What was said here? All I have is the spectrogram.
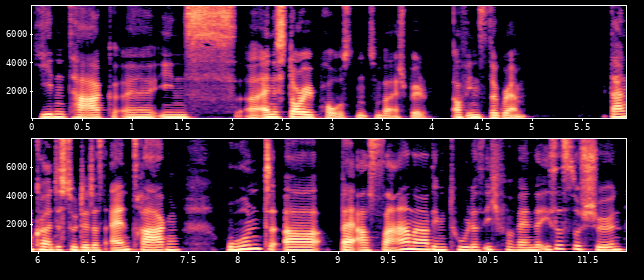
jeden Tag äh, ins äh, eine Story posten zum Beispiel auf Instagram, dann könntest du dir das eintragen. Und äh, bei Asana, dem Tool, das ich verwende, ist es so schön,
